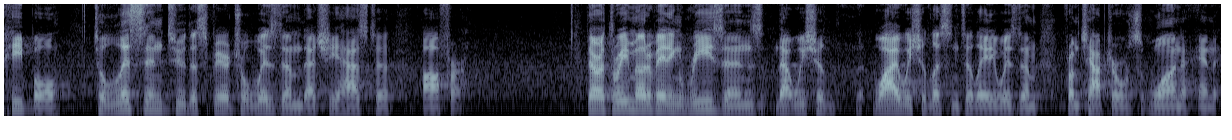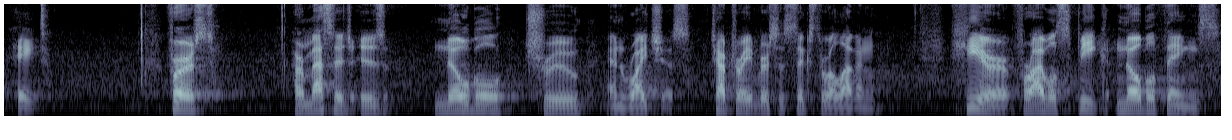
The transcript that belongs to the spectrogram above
people to listen to the spiritual wisdom that she has to offer. There are three motivating reasons that we should, why we should listen to Lady Wisdom from chapters 1 and 8. First, her message is noble, true, and righteous. Chapter 8, verses 6 through 11. Hear, for I will speak noble things,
